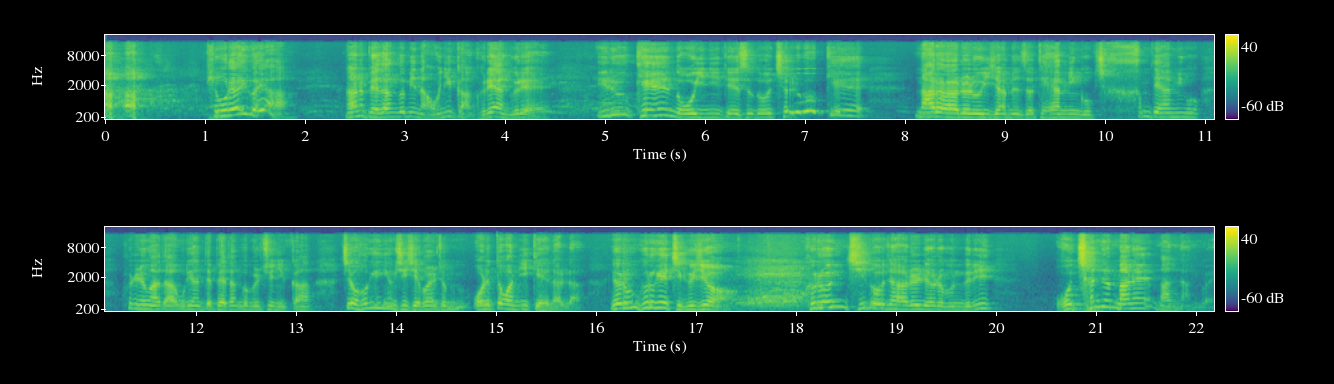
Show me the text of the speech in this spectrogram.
피우라 이거야. 나는 배당금이 나오니까. 그래, 안 그래? 이렇게 노인이 돼서도 즐겁게 나라를 의지하면서 대한민국, 참 대한민국 훌륭하다. 우리한테 배당금을 주니까 저 허경영 씨 제발 좀 오랫동안 있게 해달라. 여러분 그러겠지, 그죠? 그런 지도자를 여러분들이 5천 년 만에 만난 거야.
